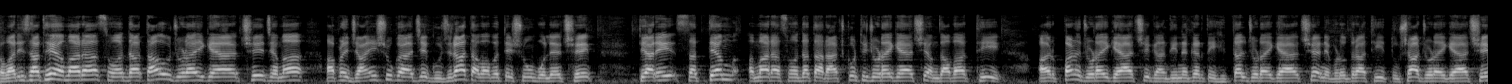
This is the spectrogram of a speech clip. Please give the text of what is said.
તો અમારી સાથે અમારા સંવાદદાતાઓ જોડાઈ ગયા છે, જેમાં આપણે જાણીશું કે આજે ગુજરાત આ બાબતે શું બોલે છે. ત્યારે સત્યમ અમારા સંવાદદાતા રાજકોટથી જોડાઈ ગયા છે, અમદાવાદથી અર્પણ જોડાઈ ગયા છે, ગાંધીનગરથી હિતલ જોડાઈ ગયા છે અને વડોદરાથી તુષાર જોડાઈ ગયા છે.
